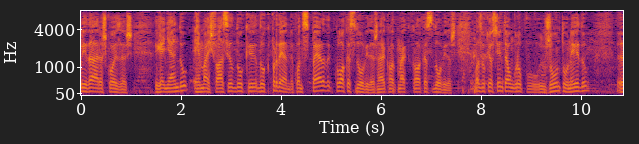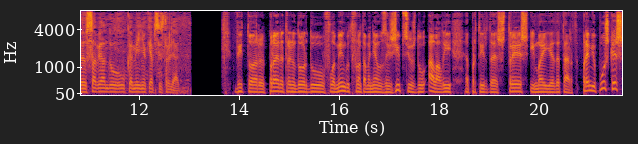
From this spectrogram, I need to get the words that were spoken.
consolidar as coisas ganhando é mais fácil do que, do que perdendo. Quando se perde, coloca-se dúvidas, não é? Como é que coloca-se dúvidas? Mas o que eu sinto é um grupo junto, unido, eh, sabendo o caminho que é preciso trilhar. Vítor Pereira, treinador do Flamengo, defronta amanhã os egípcios do Al-Ali a partir das três e meia da tarde. Prémio Puscas,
